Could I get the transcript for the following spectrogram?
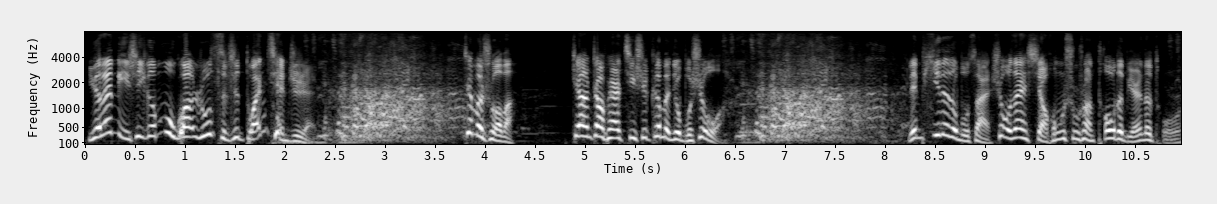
原来你是一个目光如此之短浅之人。这么说吧。这张照片其实根本就不是我，连 P 的都不算，是我在小红书上偷的别人的图。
